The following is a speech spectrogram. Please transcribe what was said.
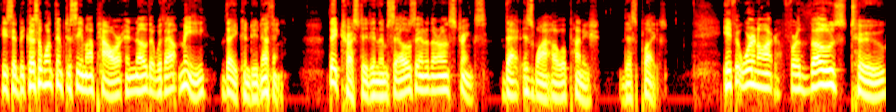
He said, Because I want them to see my power and know that without me, they can do nothing. They trusted in themselves and in their own strengths. That is why I will punish this place. If it were not for those two,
